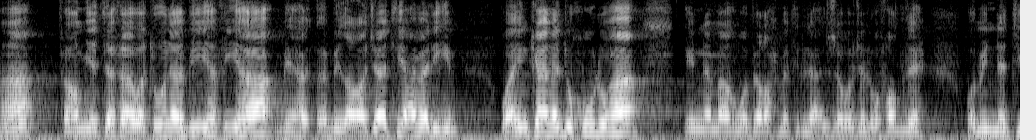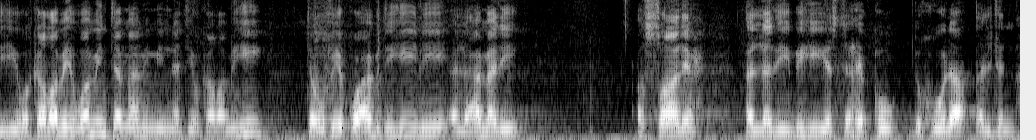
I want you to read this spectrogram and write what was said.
ها؟ فهم يتفاوتون بها فيها بدرجات عملهم. وإن كان دخولها إنما هو برحمة الله عز وجل وفضله ومنته وكرمه ومن تمام منته وكرمه توفيق عبده للعمل الصالح الذي به يستحق دخول الجنة.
